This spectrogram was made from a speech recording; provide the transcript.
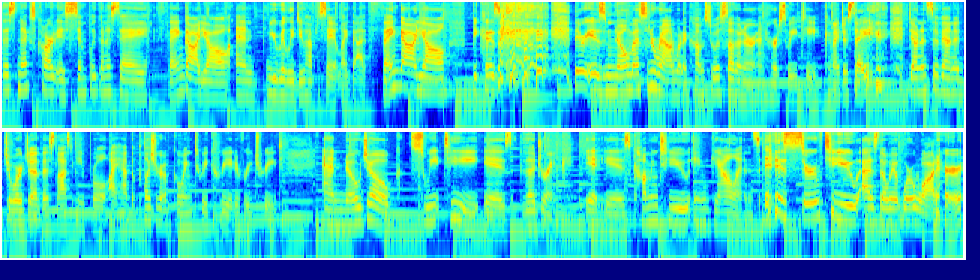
This next card is simply to say, thank God, y'all. And you really do have to say it like that. Thank God, y'all, because there is no messing around when it comes to a Southerner and her sweet tea. Can I just say, down in Savannah, Georgia, this last April, I had the pleasure of going to a creative retreat. And no joke, sweet tea is the drink. It is coming to you in gallons. It is served to you as though it were water.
